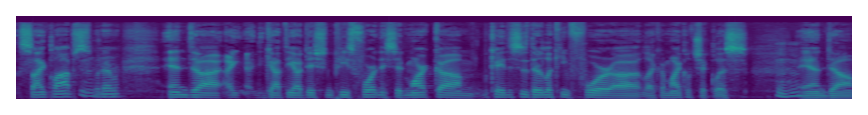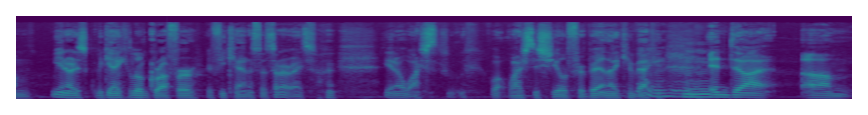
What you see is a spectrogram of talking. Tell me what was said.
Cyclops, whatever, and uh, I, I got the audition piece for it. And they said, "Mark, um, okay, this is they're looking for uh, like a Michael Chiklis, and um, you know, just make a little gruffer if you can." So I said, "All right, so, you know, watch watch the Shield for a bit," and then I came back and. Uh, um,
